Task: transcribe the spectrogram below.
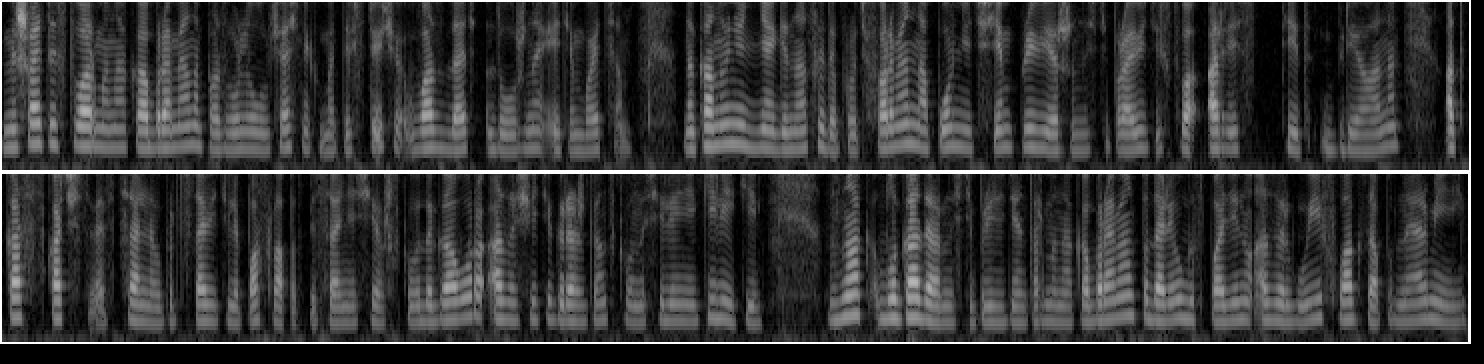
Вмешательство Арманака Абрамяна позволило участникам этой встречи воздать должное этим бойцам. Накануне Дня геноцида против армян напомнить всем приверженности правительства Аристид Бриана, отказ в качестве официального представителя посла посла подписания Северского договора о защите гражданского населения Киликии. В знак благодарности президент Арменак Абрамян подарил господину Азергуи флаг Западной Армении.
